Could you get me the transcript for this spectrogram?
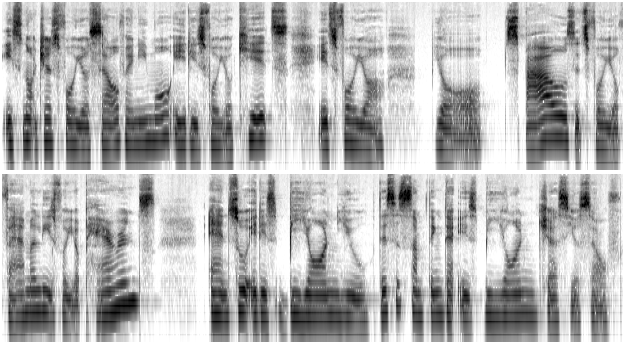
is not just for yourself anymore. It is for your kids, it's for your your spouse, it's for your family, it's for your parents. And so it is beyond you. This is something that is beyond just yourself.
